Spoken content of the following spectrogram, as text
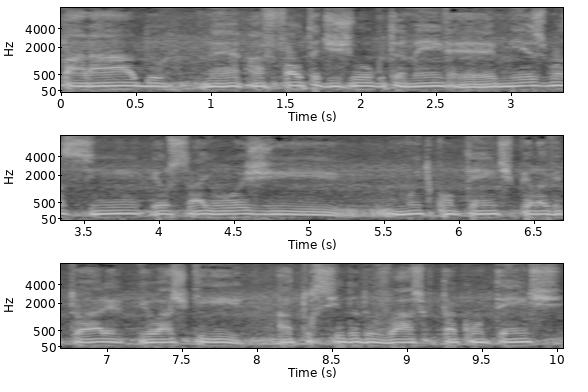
parado, né? A falta de jogo também. É, mesmo assim, eu saio hoje muito contente pela vitória. Eu acho que a torcida do Vasco está contente.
